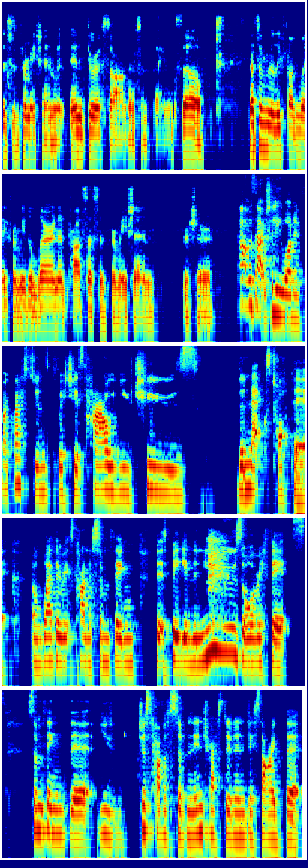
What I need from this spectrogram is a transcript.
this information with, in through a song or something. So that's a really fun way for me to learn and process information for sure. That was actually one of my questions, which is how you choose the next topic and whether it's kind of something that's big in the news or if it's something that you just have a sudden interest in and decide that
